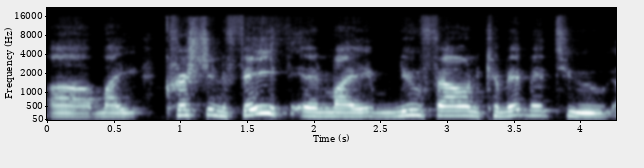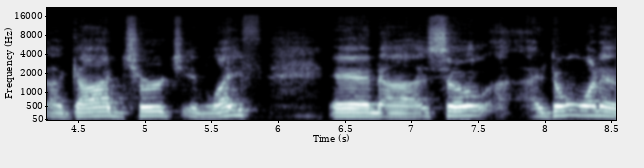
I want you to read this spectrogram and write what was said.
uh, my Christian faith and my newfound commitment to uh, God, church, and life. And uh, so I don't want to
